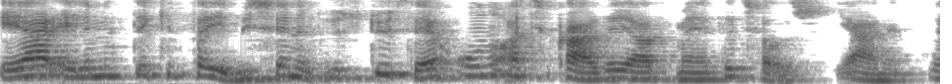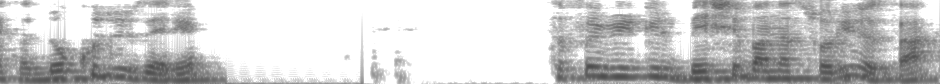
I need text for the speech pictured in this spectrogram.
eğer elimizdeki sayı bir şeyin üstüyse onu açık halde yazmaya da çalış. Yani mesela 9 üzeri 0,5'i bana soruyorsa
